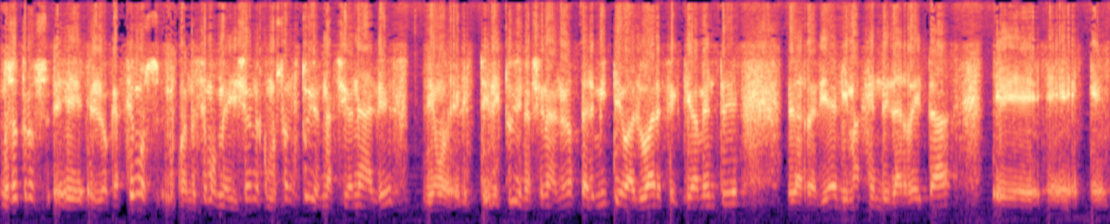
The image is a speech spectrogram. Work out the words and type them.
Nosotros eh, lo que hacemos cuando hacemos mediciones, como son estudios nacionales, digamos, el, estudio nacional no nos permite evaluar efectivamente la realidad de la imagen de la reta eh, eh,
